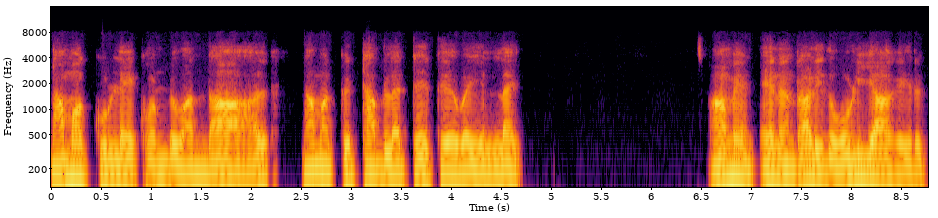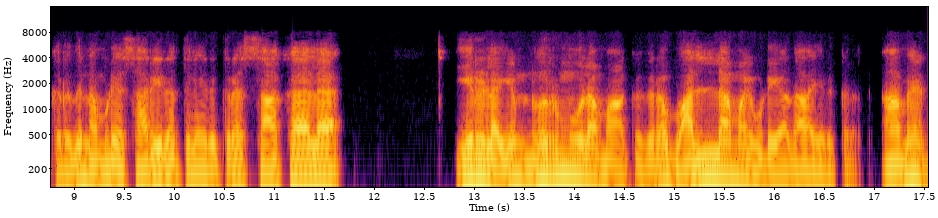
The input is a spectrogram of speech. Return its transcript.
நமக்குள்ளே கொண்டு வந்தால் நமக்கு டேப்லெட்டே தேவையில்லை. ஆமேன். ஏனென்றால் இது ஒளியாக இருக்கிறது. நம்முடைய சரீரத்தில் இருக்கிற சகல இருளையும் நிர்மூலமாக்குகிற வல்லமை உடையதா இருக்கிறது ஆமேன்.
